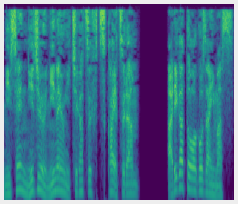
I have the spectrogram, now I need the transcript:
2022年1月2日閲覧。ありがとうございます。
